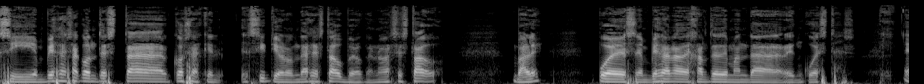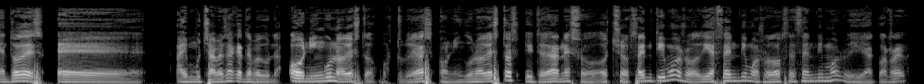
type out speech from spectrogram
si empiezas a contestar cosas que el sitio donde has estado pero que no has estado, ¿vale? Pues empiezan a dejarte de mandar encuestas. Entonces, eh, hay muchas veces que te preguntan, o ninguno de estos, pues tú le das o ninguno de estos y te dan eso, 8 céntimos o 10 céntimos o 12 céntimos y a correr,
